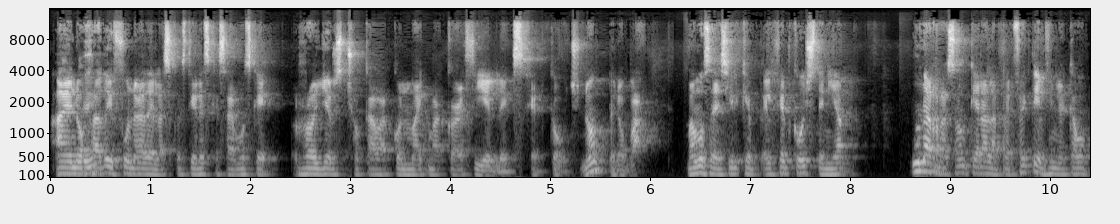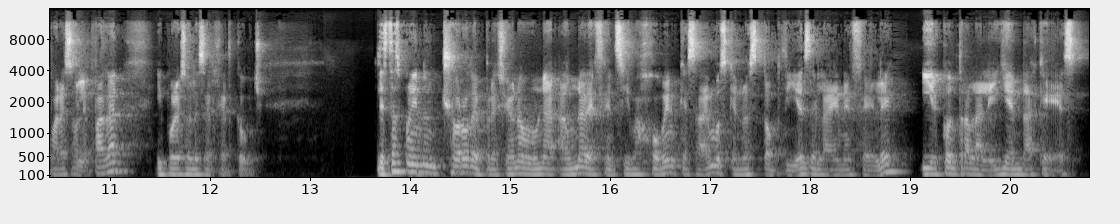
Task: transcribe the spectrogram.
ha enojado y fue una de las cuestiones que sabemos que Rogers chocaba con Mike McCarthy, el ex head coach, ¿no? Pero va, vamos a decir que el head coach tenía una razón que era la perfecta y al fin y al cabo para eso le pagan y por eso él es el head coach. Le estás poniendo un chorro de presión a una, a una defensiva joven que sabemos que no es top 10 de la NFL, ir contra la leyenda que es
